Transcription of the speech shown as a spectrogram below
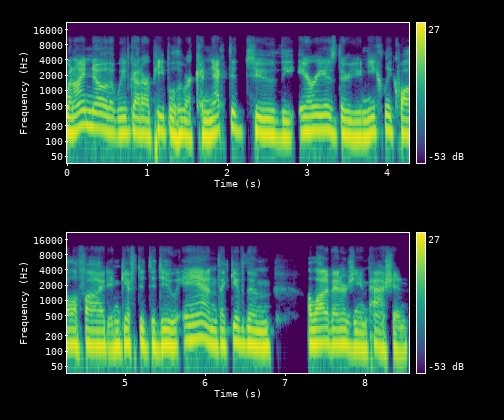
when I know that we've got our people who are connected to the areas they're uniquely qualified and gifted to do, and that give them a lot of energy and passion,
